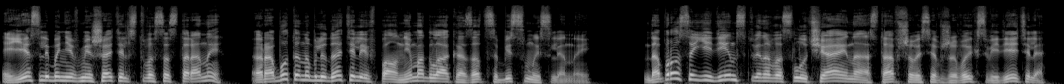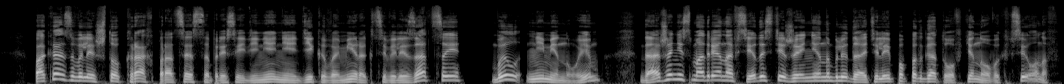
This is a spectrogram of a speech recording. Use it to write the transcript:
Если бы не вмешательство со стороны, работа наблюдателей вполне могла оказаться бессмысленной. Допросы единственного случайно оставшегося в живых свидетеля показывали, что крах процесса присоединения дикого мира к цивилизации был неминуем, даже несмотря на все достижения наблюдателей по подготовке новых псионов.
